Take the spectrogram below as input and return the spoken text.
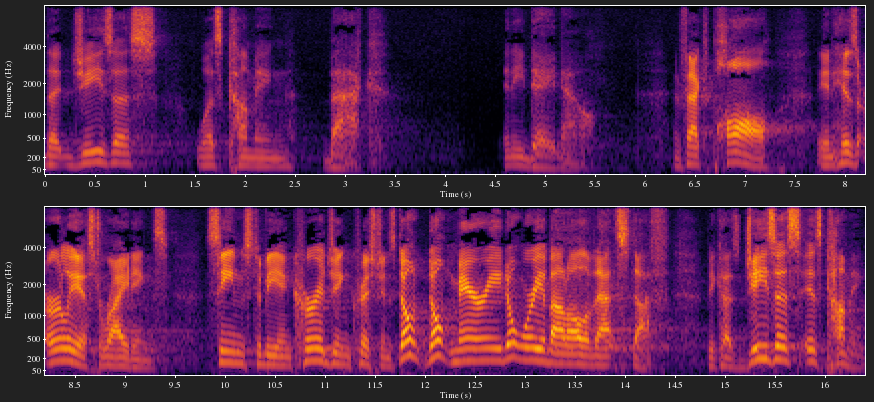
that Jesus was coming back any day now. In fact, Paul in his earliest writings seems to be encouraging Christians. Don't, don't marry, don't worry about all of that stuff because Jesus is coming.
